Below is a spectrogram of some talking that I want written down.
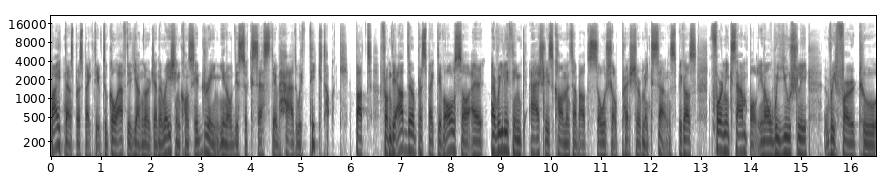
ByteDance perspective to go after the younger generation, considering you know the success they've had with TikTok. But from the other perspective, also, I, I really think Ashley's comments about social pressure make sense because, for an example, you know, we usually refer to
